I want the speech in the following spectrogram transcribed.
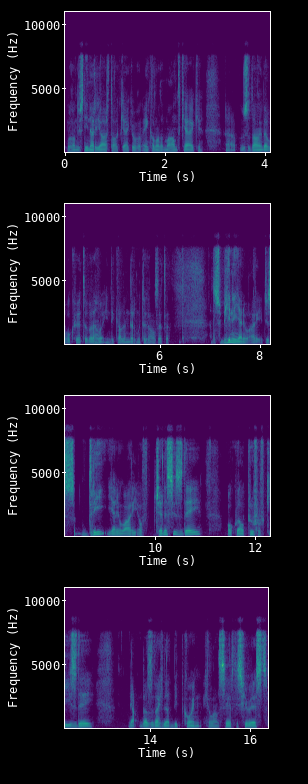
we gaan dus niet naar jaartal kijken, we gaan enkel naar de maand kijken, uh, zodanig dat we ook weten wat we in de kalender moeten gaan zetten. Dus we beginnen in januari. Dus 3 januari of Genesis Day, ook wel Proof of Keys Day. Ja, dat is de dag dat Bitcoin gelanceerd is geweest.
